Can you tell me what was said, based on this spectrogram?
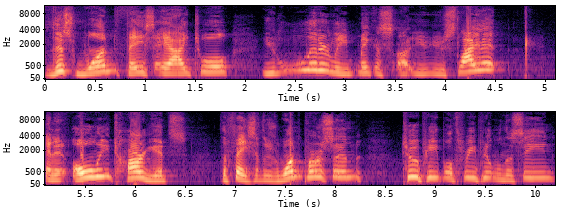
this one face AI tool, you literally make a, uh, you, you slide it and it only targets the face. If there's one person, two people, three people in the scene,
